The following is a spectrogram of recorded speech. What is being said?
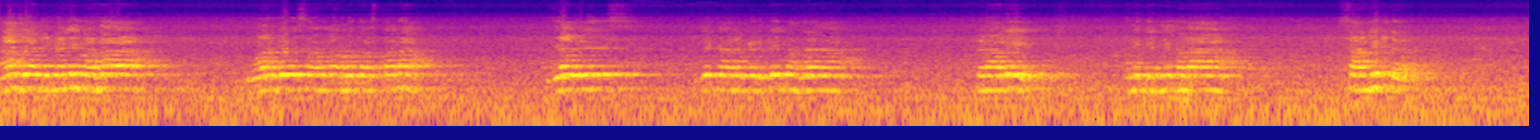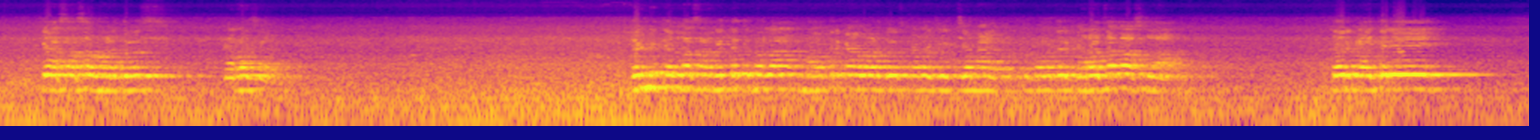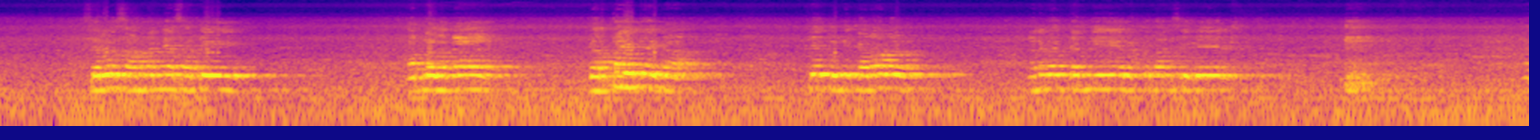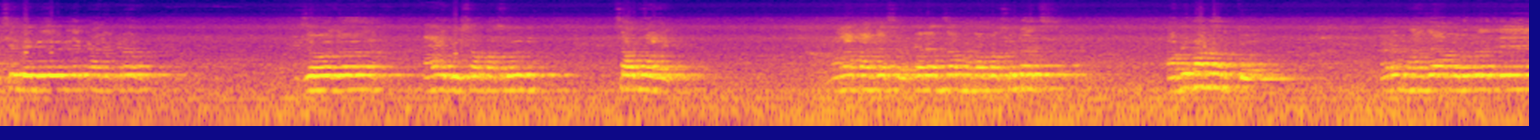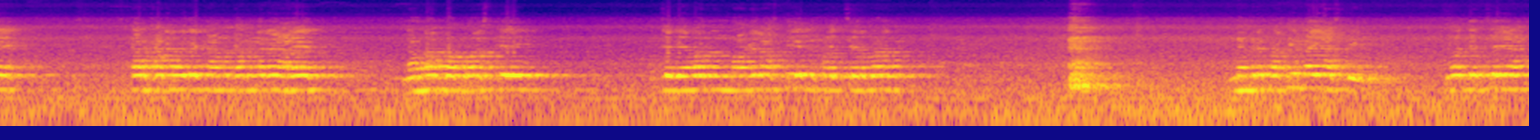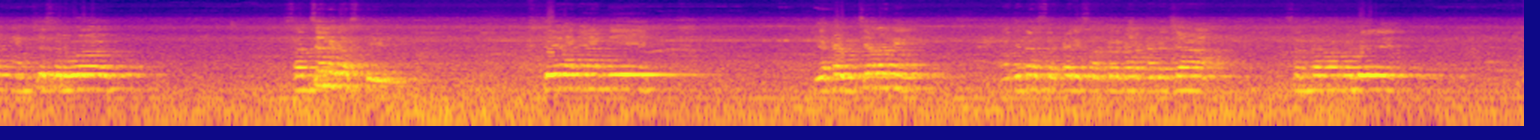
आज या ठिकाणी माझा वाढदिवस साजरा होत असताना ज्यावेळेस जे कार्यकर्ते माझ्याकडे आले आणि त्यांनी मला सांगितलं की असा असा वाढदिवस करायचा आहे. तर मी त्यांना सांगितलं तुम्हाला मला तर काय वाढदिवस करायची इच्छा नाही तुम्हाला जर करायचा असला तर काहीतरी सर्वसामान्यासाठी आपल्याला काय करता येतंय का? ते तुम्ही करावं. आणि मग त्यांनी रक्तदान शिबिर असे वेगळे वेगळे कार्यक्रम जवळजवळ आठ दिवसापासून चालू आहेत. मला माझ्या सहकाऱ्यांचा मनापासूनच अभिमान वाटतो कारण माझ्या बरोबर जे कारखान्यामध्ये काम करणारे आहेत नवनाथ बाबू असतील आमचे देवानंद मागेल असतील व्हाईस चेअरमन नंद्र पाटील नाही असतील किंवा त्यांचे आमचे सर्व संचालक असतील ते आणि आम्ही एका विचाराने आदिनाथ सरकारी साखर कारखान्याच्या संदर्भामध्ये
